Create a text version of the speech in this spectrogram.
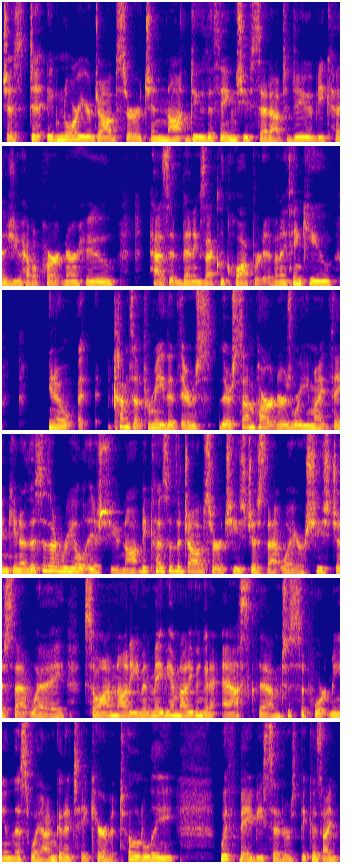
just ignore your job search and not do the things you've set out to do because you have a partner who hasn't been exactly cooperative. And I think you you know it comes up for me that there's there's some partners where you might think you know this is a real issue not because of the job search he's just that way or she's just that way. So i'm not even maybe i'm not even going to ask them to support me in this way. I'm going to take care of it totally with babysitters because i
